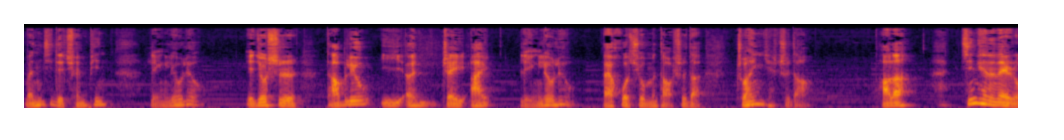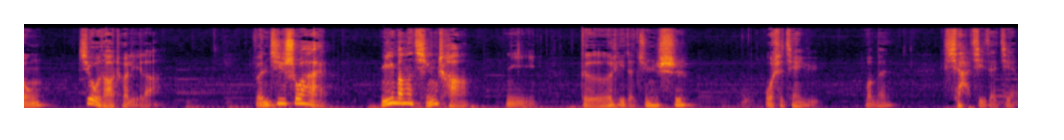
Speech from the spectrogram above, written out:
文姬的全拼零六六，也就是 W E N J I 零六六，来获取我们导师的专业指导。好了，今天的内容就到这里了。文姬说爱，迷茫的情场，你得力的军师。我是剑宇，我们下期再见。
